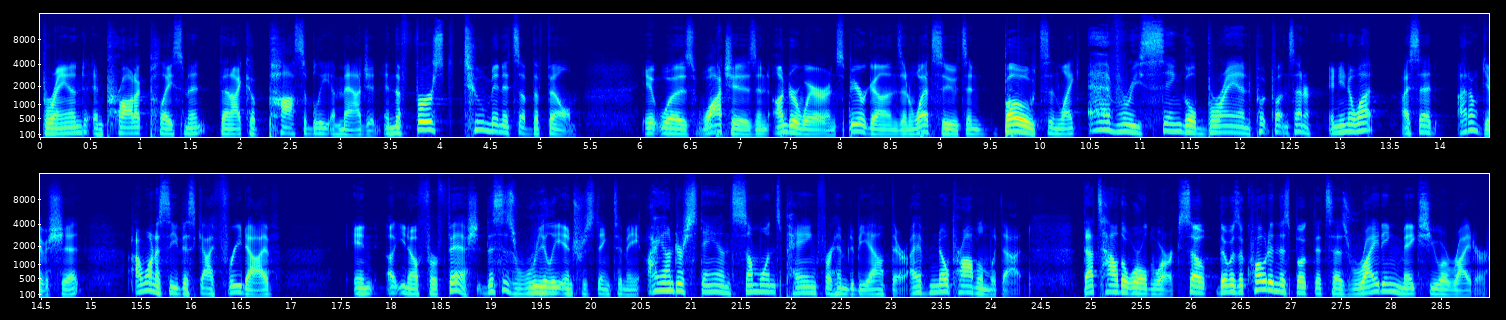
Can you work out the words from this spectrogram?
brand and product placement than I could possibly imagine. In the first two minutes of the film, it was watches and underwear and spear guns and wetsuits and boats and like every single brand put front and center. And you know what? I said, I don't give a shit. I want to see this guy free dive in uh, you know for fish. This is really interesting to me. I understand someone's paying for him to be out there. I have no problem with that. That's how the world works. So there was a quote in this book that says writing makes you a writer.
